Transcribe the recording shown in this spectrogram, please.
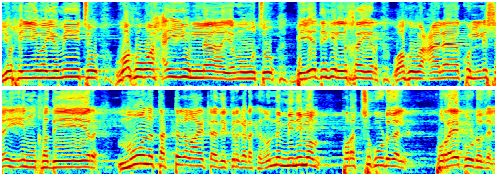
يحيي ويميت وهو حي لا يموت بيده الخير وهو على كل شيء قدير മൂന്ന് തട്ടുകളായിട്ട് ദിക്ർ കിടക്കുന്നത് ഒന്ന് മിനിമം കുറച്ച് കൂടുതൽ കുറേ കൂടുതൽ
